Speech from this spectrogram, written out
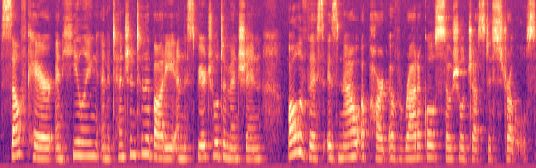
self care and healing and attention to the body and the spiritual dimension, all of this is now a part of radical social justice struggles.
